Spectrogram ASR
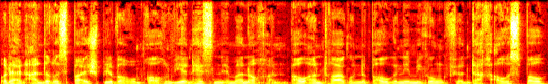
Oder ein anderes Beispiel, warum brauchen wir in Hessen immer noch einen Bauantrag und eine Baugenehmigung für einen Dachausbau,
